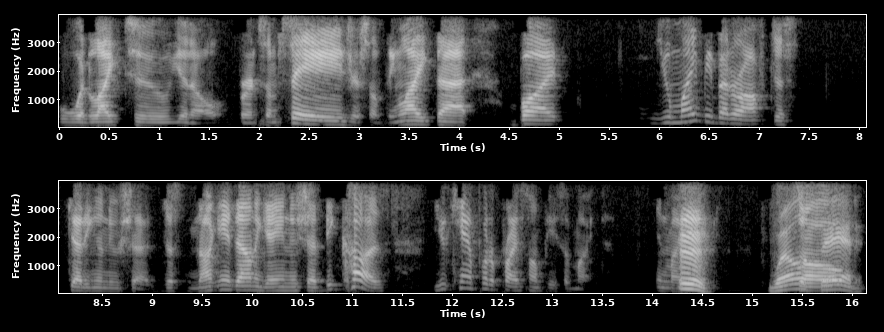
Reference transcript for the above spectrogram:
would like to, you know, burn some sage or something like that, but you might be better off just getting a new shed, just knocking it down and getting a new shed because you can't put a price on peace of mind. In my Mm. opinion, Well So- said.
